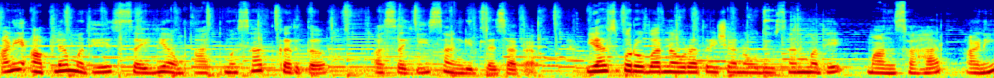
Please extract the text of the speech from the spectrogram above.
आणि आपल्यामध्ये संयम आत्मसात करतं असंही सांगितलं जातं. याचबरोबर नवरात्रीच्या नऊ दिवसांमध्ये मांसाहार आणि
